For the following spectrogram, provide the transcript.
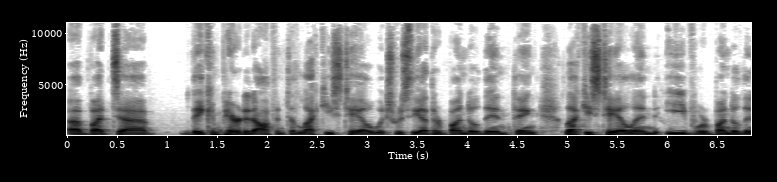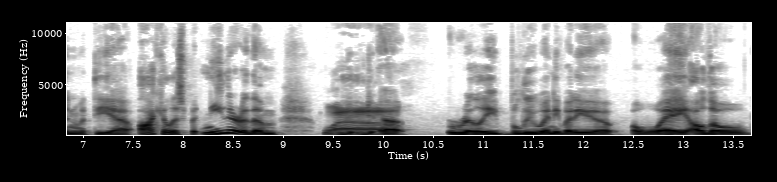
uh, but uh, they compared it often to Lucky's Tale, which was the other bundled in thing. Lucky's Tale and Eve were bundled in with the uh, Oculus, but neither of them wow. Really blew anybody uh, away. Although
